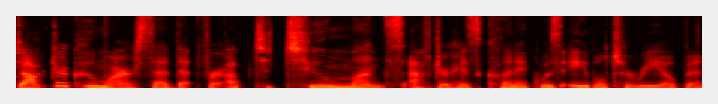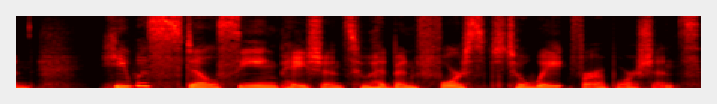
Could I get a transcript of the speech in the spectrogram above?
Dr. Kumar said that for up to two months after his clinic was able to reopen, he was still seeing patients who had been forced to wait for abortions.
